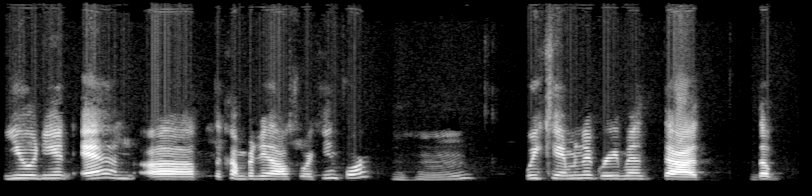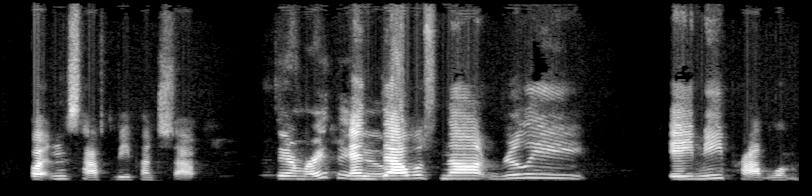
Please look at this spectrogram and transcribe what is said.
union and uh, the company that I was working for, Mhm. we came in agreement that the buttons have to be punched out. Damn right they and do. that was not really a me problem.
